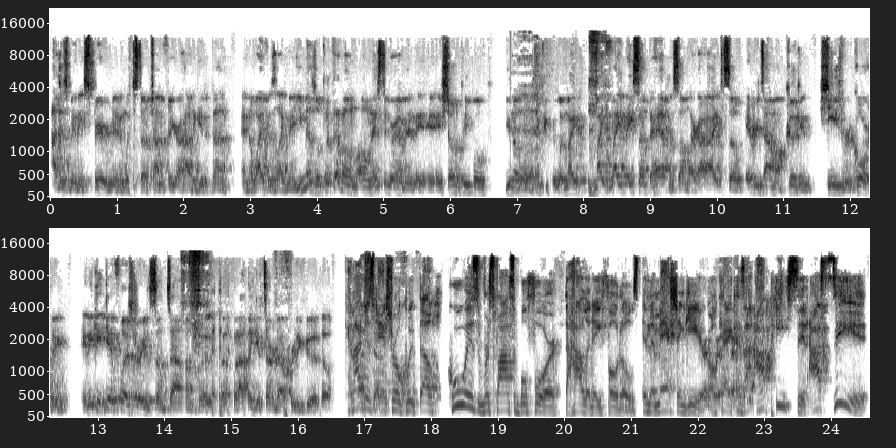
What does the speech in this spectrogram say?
I just been experimenting with stuff, trying to figure out how to get it done. And the wife is like, "Man, you may as well put that on on Instagram and, and, and show the people, you know, Yeah. what you can do. It might might might make something happen." So I'm like, "All right." So every time I'm cooking, she's recording, and it can get frustrating sometimes, but but, but I think it turned out pretty good though. Can I just ask real quick though, who is responsible for the holiday photos in the mashing gear? Okay, because I, I peeps it, I see it.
